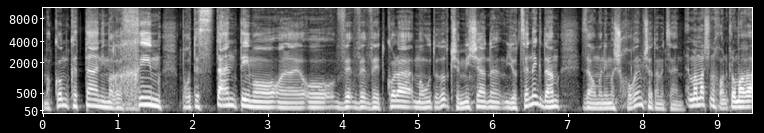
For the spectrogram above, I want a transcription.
מקום קטן עם ערכים פרוטסטנטיים, או, או, או, ו, ו, ואת כל המהות הזאת, כשמי שיוצא נגדם זה האומנים השחורים שאתה מציין. ממש נכון. כלומר,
